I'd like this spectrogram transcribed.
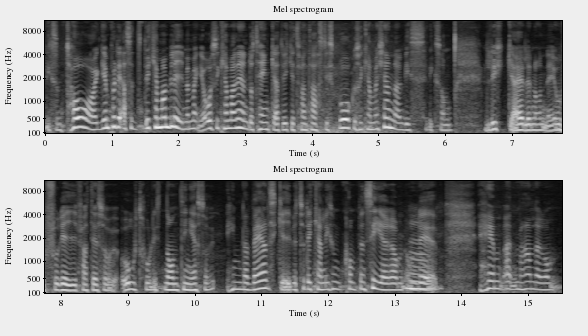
liksom tagen på det. Alltså det kan man bli. Men man, och så kan man ändå tänka att vilket fantastiskt språk. Och så kan man känna en viss liksom, lycka eller någon eufori för att det är så otroligt. Någonting är så himla välskrivet. Så det kan liksom kompensera om, om det hem, man handlar om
